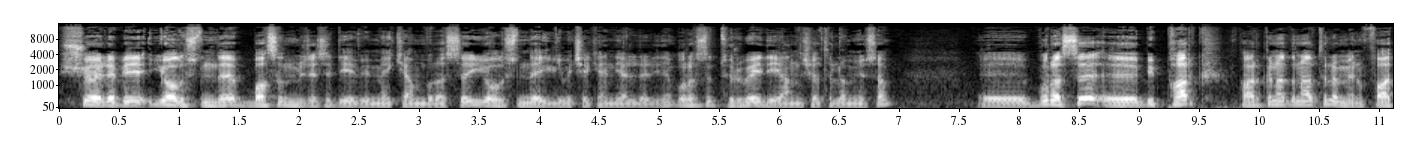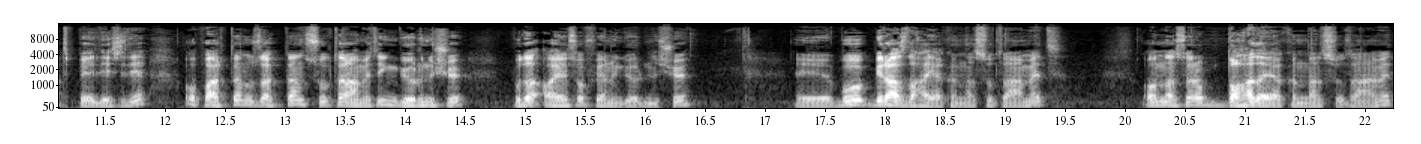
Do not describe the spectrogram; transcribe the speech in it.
Şöyle bir yol üstünde basın müzesi diye bir mekan burası. Yol üstünde ilgimi çeken yerler yine. Burası türbeydi yanlış hatırlamıyorsam. Ee, burası e, bir park. Parkın adını hatırlamıyorum. Fatih Belediyesi diye. O parktan uzaktan Sultanahmet'in görünüşü. Bu da Ayasofya'nın görünüşü. Ee, bu biraz daha yakından Sultanahmet. Ondan sonra daha da yakından Sultanahmet.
